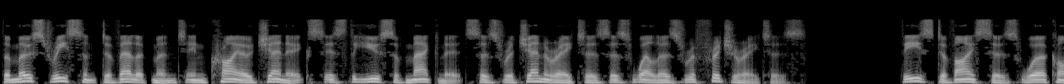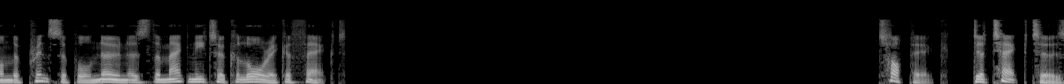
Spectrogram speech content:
The most recent development in cryogenics is the use of magnets as regenerators as well as refrigerators. These devices work on the principle known as the magnetocaloric effect. Detectors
